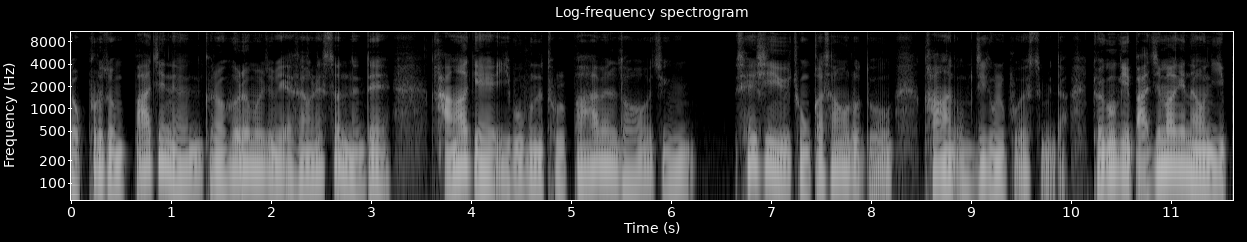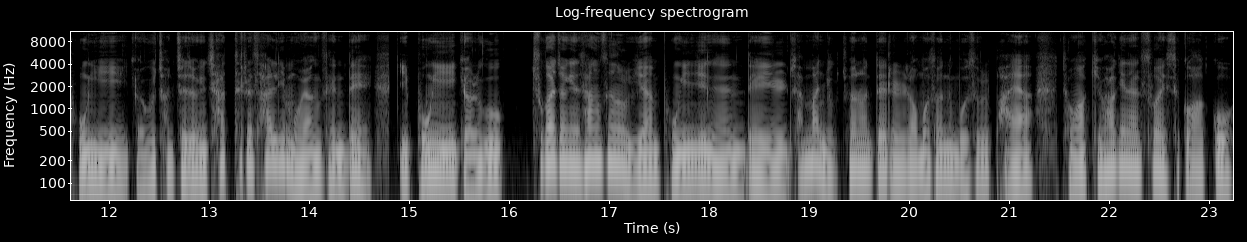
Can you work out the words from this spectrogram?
옆으로 좀 빠지는 그런 흐름을 좀 예상을 했었는데 강하게 이 부분을 돌파하면서 지금 3시 이후 종가상으로도 강한 움직임을 보였습니다. 결국 이 마지막에 나온 이 봉이 결국 전체적인 차트를 살린 모양새인데 이 봉이 결국 추가적인 상승을 위한 봉인지는 내일 36,000원대를 넘어서는 모습을 봐야 정확히 확인할 수가 있을 것 같고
